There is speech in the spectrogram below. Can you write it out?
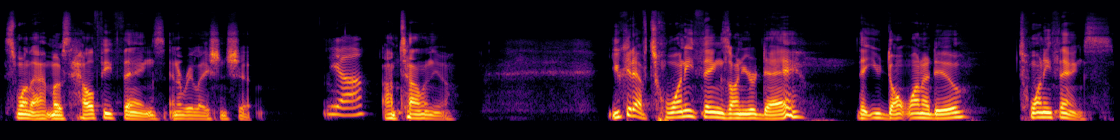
it's one of the most healthy things in a relationship. Yeah. I'm telling you. You could have 20 things on your day that you don't want to do. 20 things.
